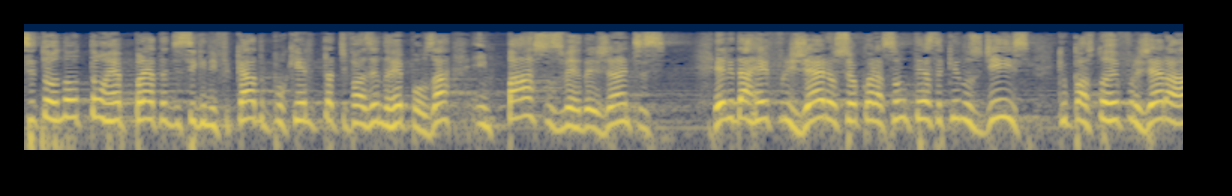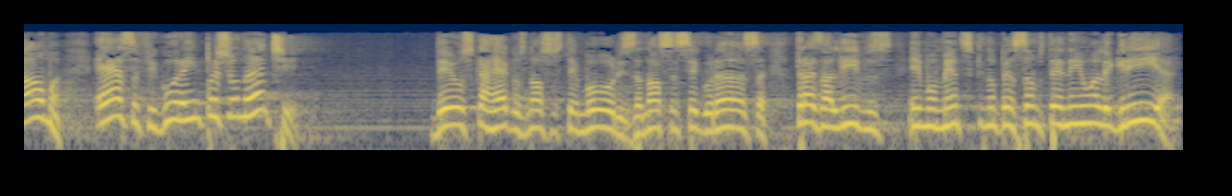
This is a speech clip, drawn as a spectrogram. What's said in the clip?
se tornou tão repleta de significado porque ele está te fazendo repousar em passos verdejantes ele dá refrigério ao seu coração. O texto aqui nos diz que o pastor refrigera a alma. Essa figura é impressionante. Deus carrega os nossos temores, a nossa insegurança, traz alívios em momentos que não pensamos ter nenhuma alegria.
